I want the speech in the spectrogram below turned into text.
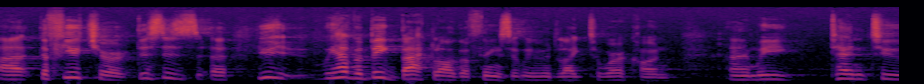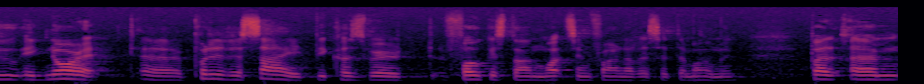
Uh, the future, this is, uh, you, we have a big backlog of things that we would like to work on. And we tend to ignore it, uh, put it aside because we're focused on what's in front of us at the moment. But um,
